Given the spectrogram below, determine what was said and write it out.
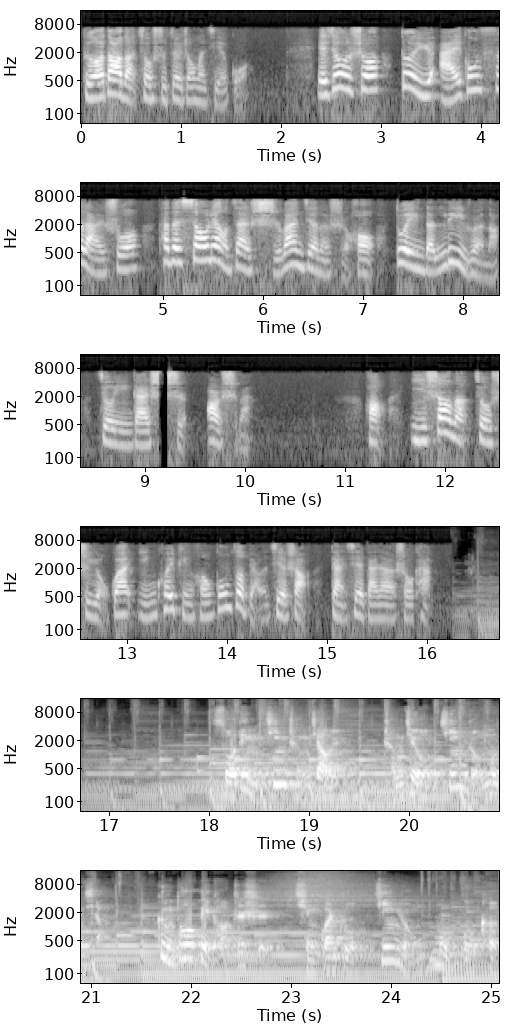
得到的就是最终的结果。也就是说，对于 I 公司来说，它的销量在十万件的时候，对应的利润呢就应该是二十万。好，以上呢就是有关盈亏平衡工作表的介绍，感谢大家的收看。锁定金城教育，成就金融梦想。更多备考知识，请关注金融慕播课。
